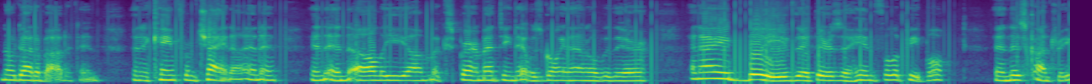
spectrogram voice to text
no doubt about it, and and it came from China, and and and, and all the um, experimenting that was going on over there, and I believe that there's a handful of people in this country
